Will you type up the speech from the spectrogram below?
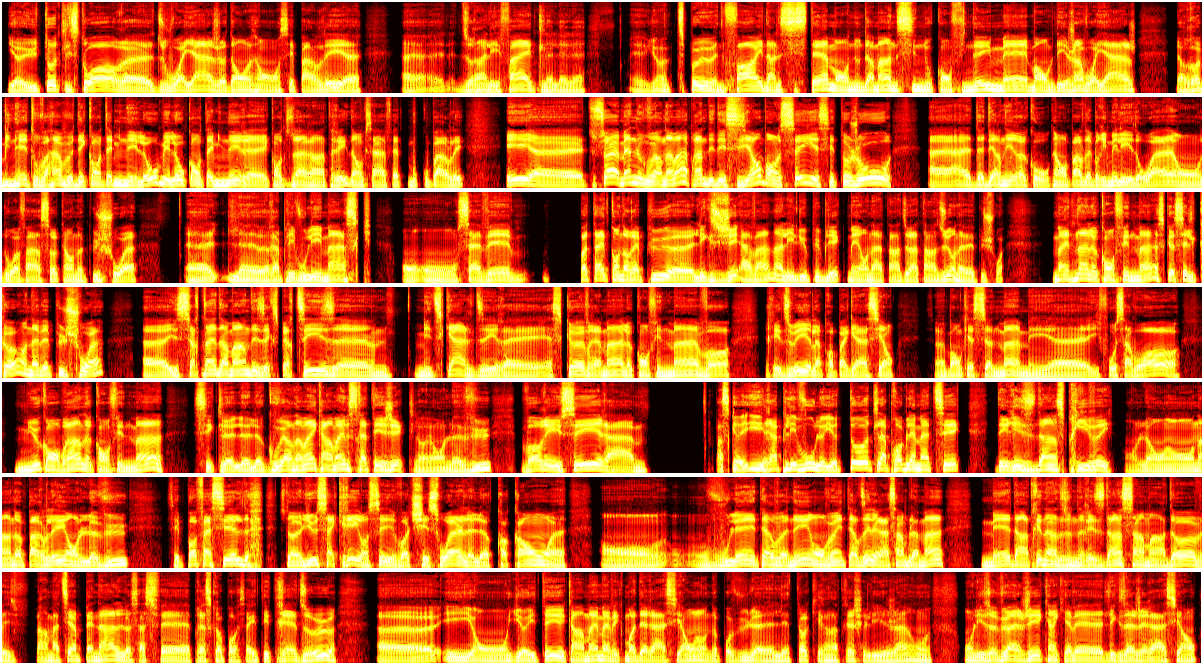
Il y a eu toute l'histoire euh, du voyage dont on s'est parlé euh, durant les fêtes. Il y a un petit peu une faille dans le système. On nous demande si nous confiner, mais bon, des gens voyagent. Le robinet est ouvert, on veut décontaminer l'eau, mais l'eau contaminée continue à rentrer, donc ça a fait beaucoup parler. Et euh, tout ça amène le gouvernement à prendre des décisions. Bon, on le sait, c'est toujours euh, de dernier recours. Quand on parle de brimer les droits, on doit faire ça quand on n'a plus le choix. Euh, le- Rappelez-vous les masques, on, on savait peut-être qu'on aurait pu euh, l'exiger avant dans les lieux publics, mais on a attendu, attendu, on n'avait plus le choix. Maintenant, le confinement, est-ce que c'est le cas? On n'avait plus le choix. Euh, certains demandent des expertises médicales, dire euh, est-ce que vraiment le confinement va réduire la propagation? C'est un bon questionnement, mais euh, il faut savoir mieux comprendre le confinement. C'est que le, gouvernement est quand même stratégique. On l'a vu, va réussir à. Parce que, rappelez-vous, il y a toute la problématique des résidences privées. On, on en a parlé, on l'a vu. C'est pas facile. de- C'est un lieu sacré. On sait, votre chez-soi, le, le cocon, euh, on, voulait intervenir, on veut interdire les rassemblements, mais d'entrer dans une résidence sans mandat, en matière pénale, ça se fait presque pas. Ça a été très dur. Euh, et on y a été quand même avec modération. On n'a pas vu l'État qui rentrait chez les gens. On, les a vus agir quand il y avait de l'exagération.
